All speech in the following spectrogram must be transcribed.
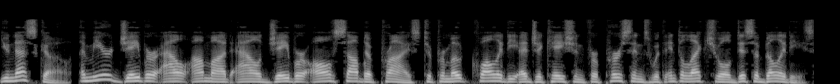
UNESCO, Amir Jaber al-Ahmad al-Jaber al-Sabah Prize to promote quality education for persons with intellectual disabilities.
